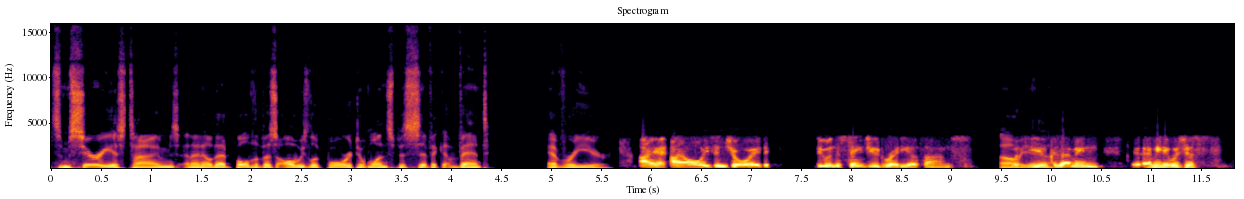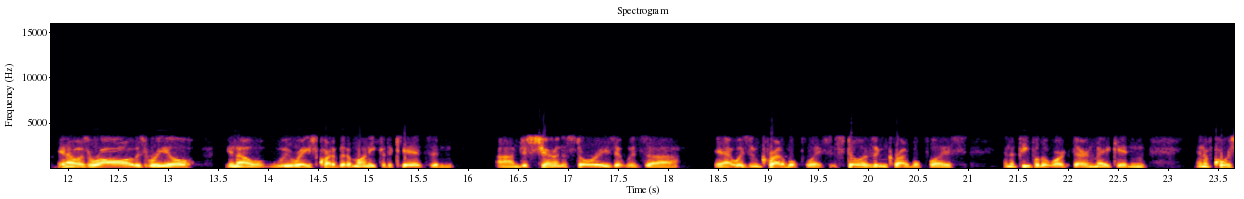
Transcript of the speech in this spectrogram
some serious times, and I know that both of us always look forward to one specific event every year. I I always enjoyed doing the St. Jude radiothons Oh, with yeah. you because I mean I mean it was just you know it was raw, it was real. You know, we raised quite a bit of money for the kids and um, just sharing the stories. It was uh, yeah, it was an incredible place. It still is an incredible place, and the people that work there and make it, and and of course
